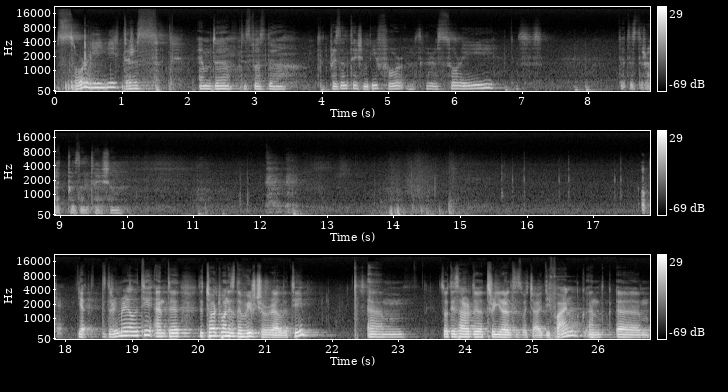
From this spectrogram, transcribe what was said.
sorry, there's um the this was the presentation before. I'm very sorry. This is, that is the right presentation. Okay. Yeah, the dream reality, and the, the third one is the virtual reality. Um, so these are the three realities which I define and um,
